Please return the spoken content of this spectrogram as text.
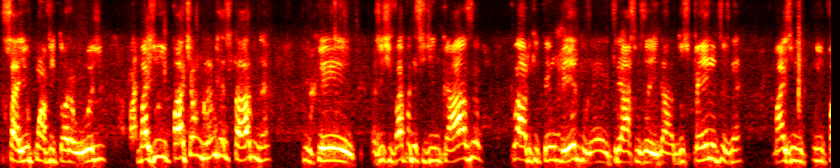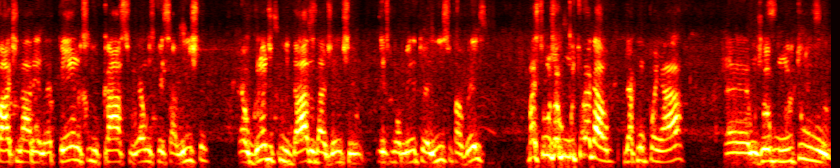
saiu com a vitória hoje, mas o empate é um grande resultado, né? Porque a gente vai para decidir em casa, Claro que tem o um medo, né, entre aspas, aí, da, dos pênaltis, né? Mas o, um, empate na arena é pênalti, e o Cássio é um especialista. É o grande cuidado da gente nesse momento, é isso, talvez. Mas foi um jogo muito legal de acompanhar. É um jogo muito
